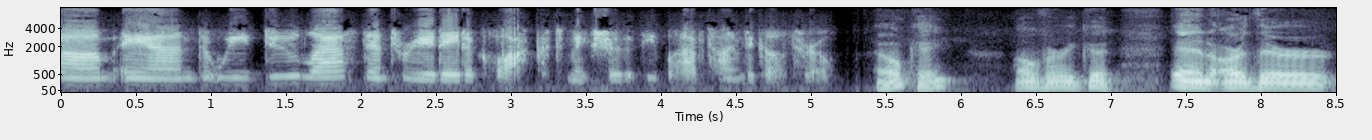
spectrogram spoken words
Um, and we do last entry at 8 o'clock to make sure that people have time to go through. Okay. Oh, very good. And are there,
